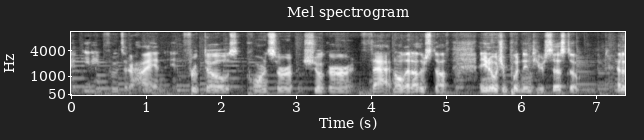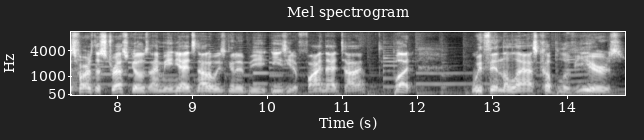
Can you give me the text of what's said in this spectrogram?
and eating foods that are high in, in, fructose, corn syrup, and sugar, and fat, and all that other stuff. And you know what you're putting into your system. And as far as the stress goes, I mean, yeah, it's not always going to be easy to find that time, but within the last couple of years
